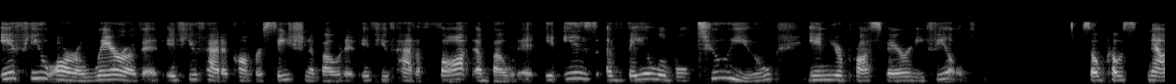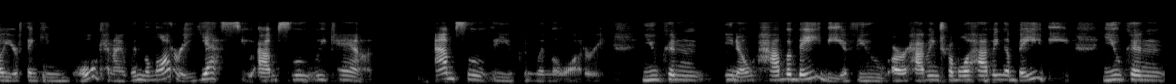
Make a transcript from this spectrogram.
if you are aware of it, if you've had a conversation about it, if you've had a thought about it, it is available to you in your prosperity field. So, now you're thinking, oh, can I win the lottery? Yes, you absolutely can absolutely you can win the lottery you can you know have a baby if you are having trouble having a baby you can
